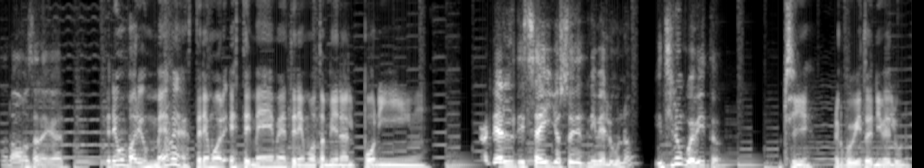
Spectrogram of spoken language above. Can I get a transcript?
no lo vamos a negar. Tenemos varios memes. Tenemos este meme, tenemos también al pony. Gabriel dice ahí: Yo soy del nivel 1. Y tiene un huevito. Sí, el huevito de nivel 1.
